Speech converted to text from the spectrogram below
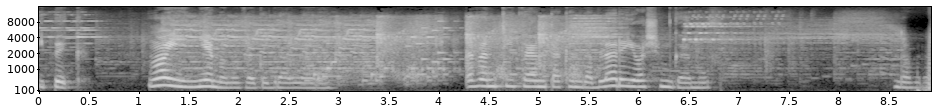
I pyk. No i nie ma nowego brawlera. Eventiken, Taken Doublery i 8 gemów. Dobra.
